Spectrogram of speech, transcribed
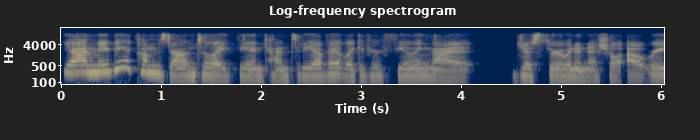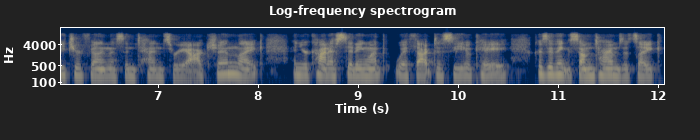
Yeah, and maybe it comes down to like the intensity of it. Like if you're feeling that just through an initial outreach, you're feeling this intense reaction, like, and you're kind of sitting with with that to see, okay, because I think sometimes it's like,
